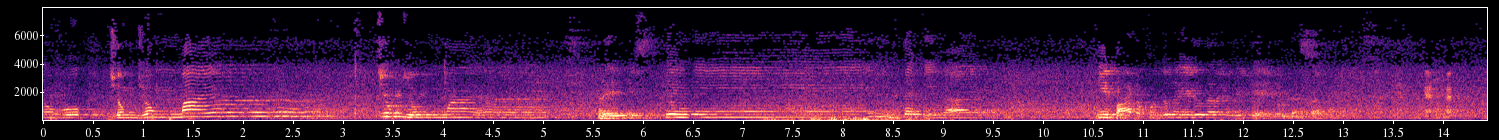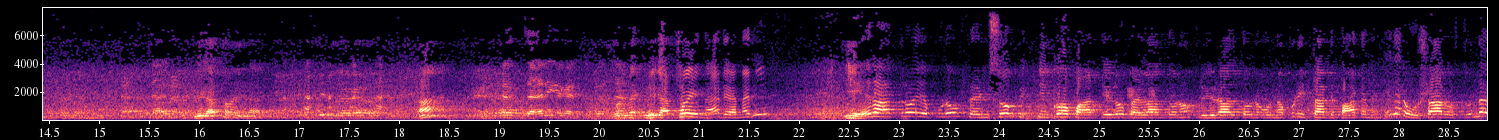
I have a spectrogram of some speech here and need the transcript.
నువ్వు చుమ్ చుమ్ మాయా చుమ్ చుమ్ మాయా ప్రేమిస్తేనే ఇంతకి మాయా ఈ పాట పొద్దున ఏడు గారు వింటే ఎట్లుంటా సార్ మీకు అర్థమైందా మీకు అర్థమైందా అది అన్నది ఏ రాత్రో ఎప్పుడో ఫ్రెండ్సో పిక్నికో పార్టీలో పెళ్లాలతోనో ప్రియురాలతోనో ఉన్నప్పుడు ఇట్లాంటి పాట వింటే కదా హుషారు వస్తుంది ఆ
